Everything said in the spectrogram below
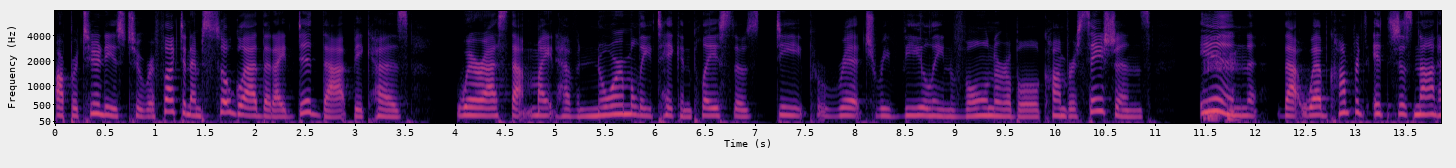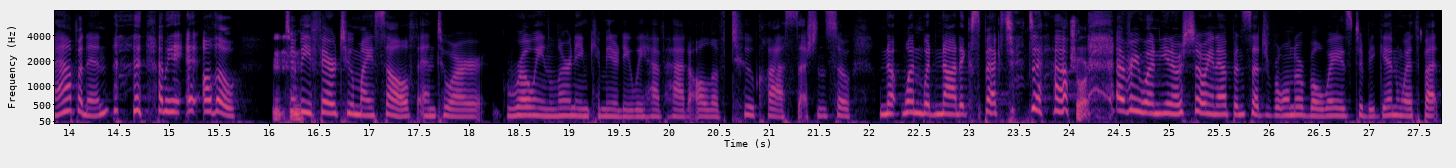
opportunities to reflect and i'm so glad that i did that because whereas that might have normally taken place those deep rich revealing vulnerable conversations mm-hmm. in that web conference it's just not happening i mean it, although Mm-hmm. To be fair to myself and to our growing learning community, we have had all of two class sessions. So no, one would not expect to have sure. everyone, you know, showing up in such vulnerable ways to begin with. But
